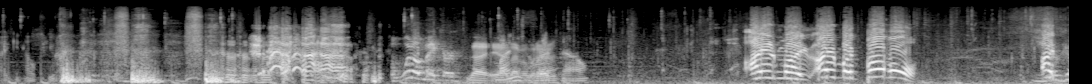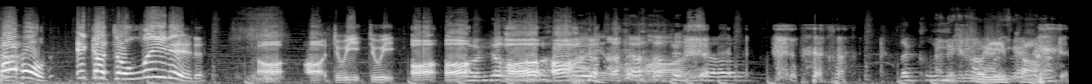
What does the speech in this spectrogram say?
I can help you. the Widowmaker! That, yeah, Mine's that would red now. I had my, I had my bubble. I You got- bubbled. It got deleted. Oh, oh, do we, do we? Oh, oh, Oh, oh no! oh, Oh, oh. no. The cleave Cleave confirmation. come. Dude,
